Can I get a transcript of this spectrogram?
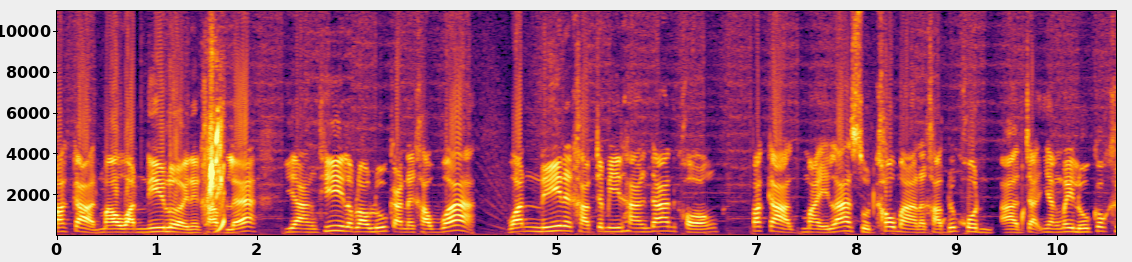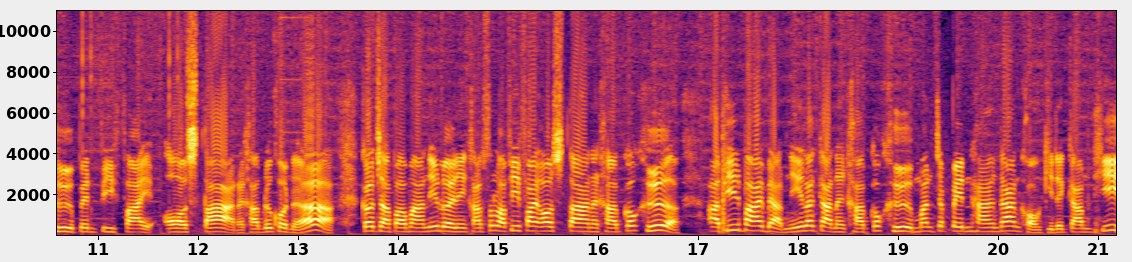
ประกาศมาวันนี้เลยนะครับ และอย่างที่เราเรารู้กันนะครับว่าวันนี้นะครับจะมีทางด้านของ ประกาศใหม่ล่าสุดเข้ามานะครับ ทุกคนอาจจะยังไม่รู้ก็คือเป็นฟรีไฟ All Star นะครับทุกคนเออก็จะประมาณนี้เลยนะครับสำหรับฟรีไฟ All Star นะครับก็คืออธิบายแบบนี้แล้วกันนะครับ ก็คือมันจะเป็นทางด้านของกิจกรรมที่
